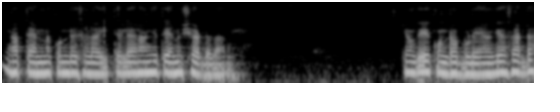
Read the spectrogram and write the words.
ਆ ਤਿੰਨ ਕੁੰਡੇ ਸਲਾਈ ਤੇ ਲੈ ਲਾਂਗੇ ਤੇ ਇਹਨੂੰ ਛੱਡ ਦਾਂਗੇ। ਕਿਉਂਕਿ ਇਹ ਕੁੰਡਾ ਬੁਣਿਆ ਗਿਆ ਸਾਡਾ।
